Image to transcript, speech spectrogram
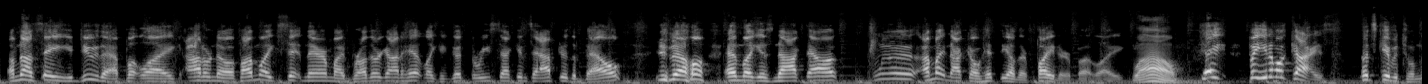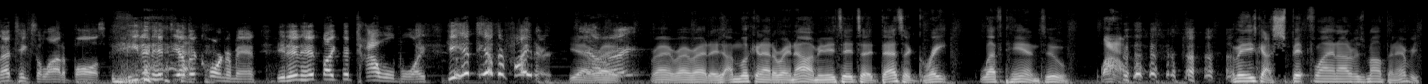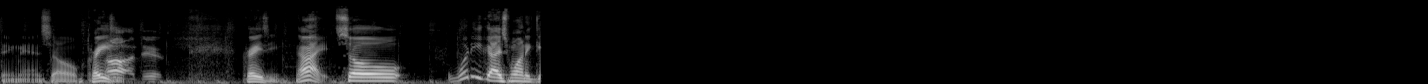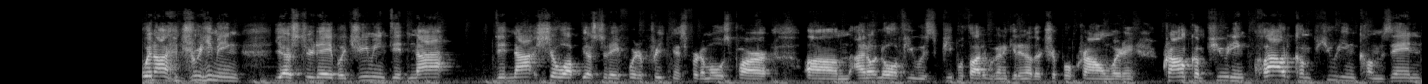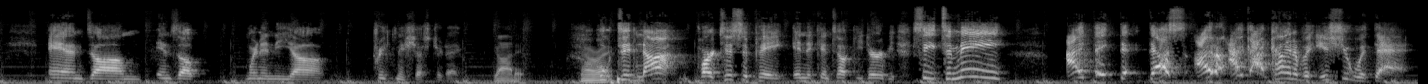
I'm not saying you do that, but like I don't know if I'm like sitting there, and my brother got hit like a good three seconds after the bell, you know, and like is knocked out. eh, I might not go hit the other fighter, but like, Wow. hey, but you know what, guys? Let's give it to him. That takes a lot of balls. He didn't hit the other corner man. He didn't hit like the towel boy. He hit the other fighter. Yeah, Yeah, right. right? right, right, right, I'm looking at it right now. I mean, it's it's a that's a great left hand too. Wow. I mean, he's got spit flying out of his mouth and everything, man. So crazy, Oh, dude. crazy. All right. So, what do you guys want to get? On dreaming yesterday, but dreaming did not did not show up yesterday for the Preakness for the most part. Um, I don't know if he was people thought we were going to get another triple crown where crown computing cloud computing comes in and um, ends up winning the uh, Preakness yesterday. Got it. All Who did not participate in the Kentucky Derby? See, to me, I think that that's I I got kind of an issue with that.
